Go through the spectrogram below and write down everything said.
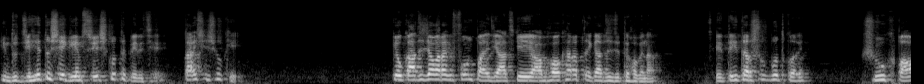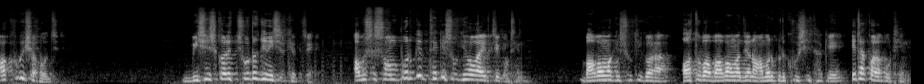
কিন্তু যেহেতু সে গেম শেষ করতে পেরেছে, তাই সে সুখী। কেউ কাজে যাওয়ার আগে ফোন পায় যে আজকে আবহাওয়া খারাপ, তাই কাজে যেতে হবে না। এতেই তার সুখ বোধ করে। সুখ পাওয়া খুবই সহজ। বিশেষ করে ছোট জিনিসের ক্ষেত্রে। অবশ্য সম্পর্কের থেকে সুখী হওয়া এর চেয়ে কঠিন। বাবা মাকে সুখী করা, অথবা বাবা মা যেন আমার উপরে খুশি থাকে, এটা করা কঠিন।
